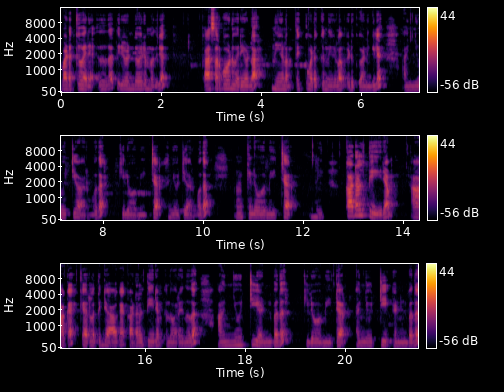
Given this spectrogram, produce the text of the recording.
വടക്ക് വരെ അതായത് തിരുവനന്തപുരം മുതൽ കാസർഗോഡ് വരെയുള്ള നീളം തെക്ക് വടക്ക് നീളം എടുക്കുകയാണെങ്കിൽ അഞ്ഞൂറ്റി അറുപത് കിലോമീറ്റർ അഞ്ഞൂറ്റി അറുപത് കിലോമീറ്റർ. കടൽ തീരം. ആകെ കേരളത്തിന്റെ ആകെ കടൽ തീരം എന്ന് പറയുന്നത് അഞ്ഞൂറ്റി എൺപത് കിലോമീറ്റർ. അഞ്ഞൂറ്റി എൺപത്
